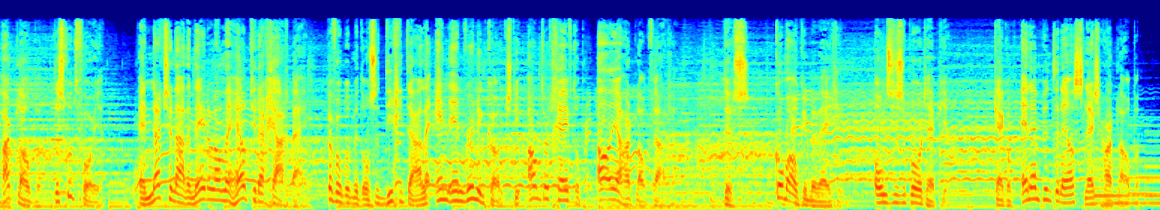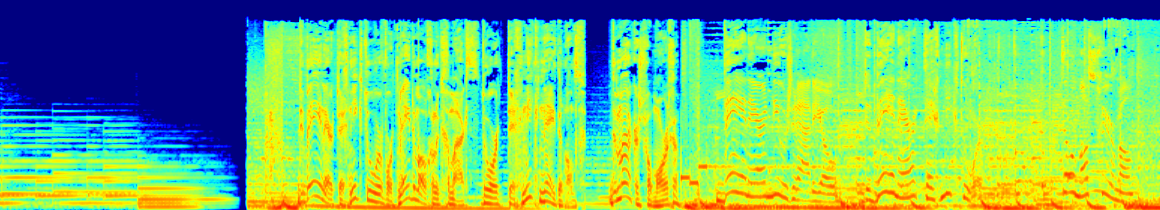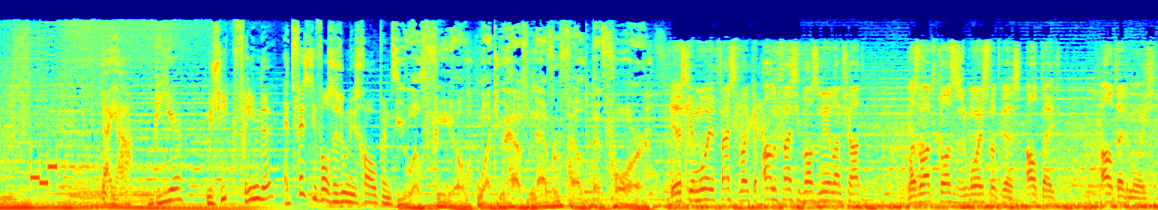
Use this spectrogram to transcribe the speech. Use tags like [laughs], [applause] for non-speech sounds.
Hardlopen, dat is goed voor je. En Nationale Nederlanden helpt je daar graag bij. Bijvoorbeeld met onze digitale NN Running Coach... die antwoord geeft op al je hardloopvragen. Dus, kom ook in beweging. Onze support heb je. Kijk op nn.nl slash hardlopen. De BNR Techniek Tour wordt mede mogelijk gemaakt door Techniek Nederland. De makers van morgen. BNR Nieuwsradio. De BNR Techniek Tour. Thomas Schuurman. Ja, ja, bier, muziek, vrienden. Het festivalseizoen is geopend. You will feel what you have never felt before. Hier is geen mooie festival. Ik heb alle festivals in Nederland gehad. Maar Zwarte Cross is het mooiste wat er is. Altijd. Altijd het mooiste.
